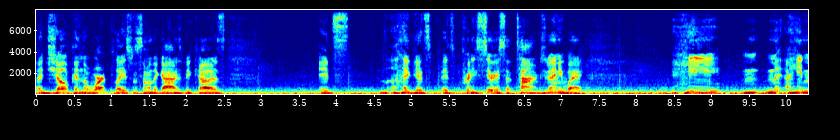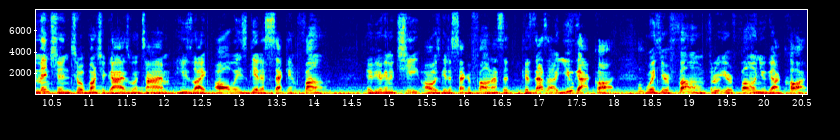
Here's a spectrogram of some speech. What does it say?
a joke in the workplace with some of the guys because it's like it's it's pretty serious at times. You know, anyway, he he mentioned to a bunch of guys one time. He's like, always get a second phone. If you're gonna cheat, always get a second phone. I said, because that's how you got caught with your phone. Through your phone, you got caught,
